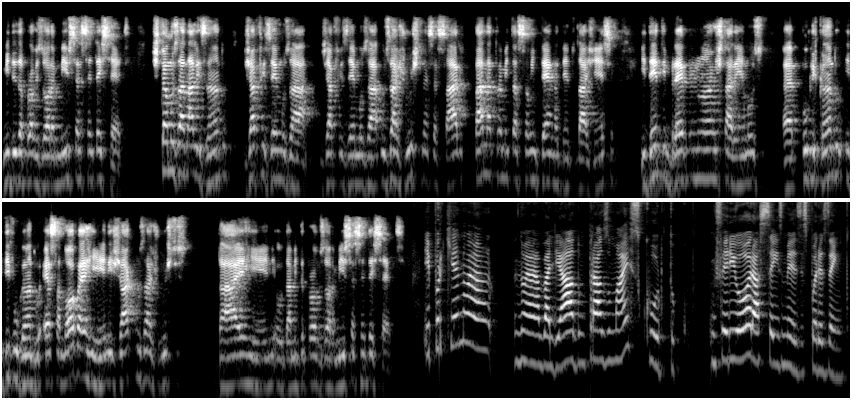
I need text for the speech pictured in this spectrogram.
medida provisória 1067. Estamos analisando, já fizemos, a, já fizemos a, os ajustes necessários, está na tramitação interna dentro da agência e dentro em breve nós estaremos é, publicando e divulgando essa nova RN já com os ajustes da ARN ou da medida provisória 1067. E por que não é, não é avaliado um prazo mais curto, inferior a seis meses, por exemplo?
